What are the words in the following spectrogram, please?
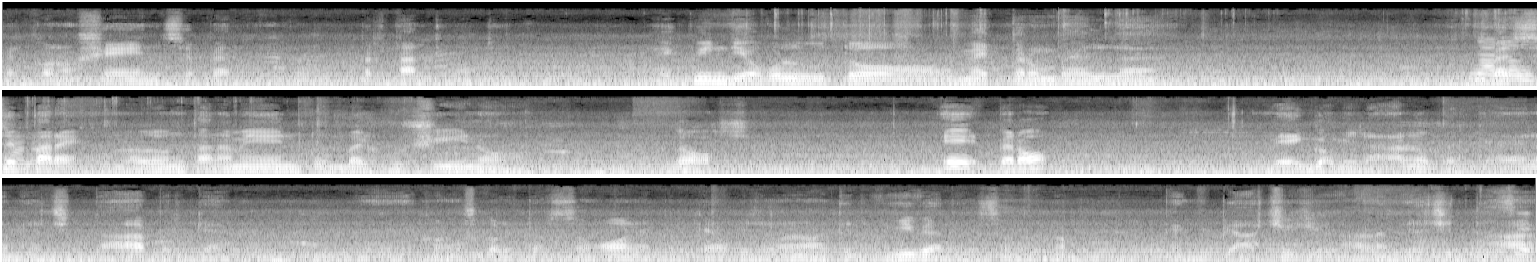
per conoscenze, per, per tanti motivi. E quindi ho voluto mettere un bel, un bel separé, un allontanamento, un bel cuscino grosso. E però vengo a Milano perché è la mia città, perché eh, conosco le persone, perché ho bisogno anche di vivere, insomma, no? e mi piace girare la mia città. Sì.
